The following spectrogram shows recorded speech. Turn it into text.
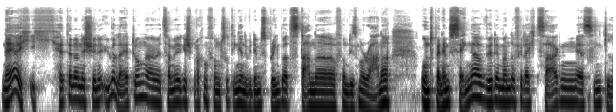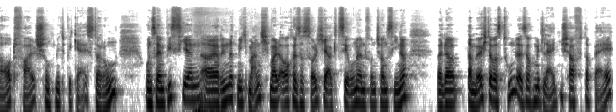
Naja, ich, ich hätte da eine schöne Überleitung. Jetzt haben wir ja gesprochen von so Dingen wie dem Springboard Stunner, von diesem Runner. Und bei einem Sänger würde man da vielleicht sagen, er singt laut, falsch und mit Begeisterung. Und so ein bisschen äh, erinnert mich manchmal auch, also solche Aktionen von John Cena, weil da, da möchte er was tun, da ist auch mit Leidenschaft dabei.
